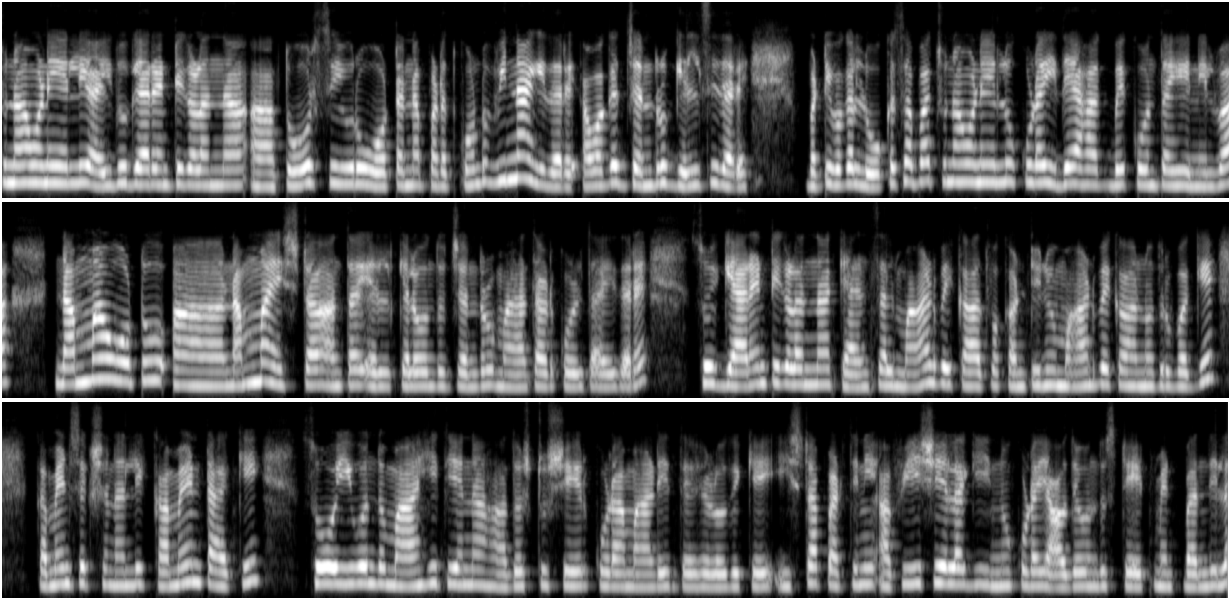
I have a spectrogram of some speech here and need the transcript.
ಚುನಾವಣೆಯಲ್ಲಿ ಐದು ಗ್ಯಾರಂಟಿಗಳನ್ನು ತೋರಿಸಿ ಇವರು ಓಟನ್ನು ಪಡೆದುಕೊಂಡು ವಿನ್ ಆಗಿದ್ದಾರೆ. ಅವಾಗ ಜನರು ಗೆಲ್ಲಿಸಿದ್ದಾರೆ ಬಟ್ ಇವಾಗ ಲೋಕಸಭಾ ಚುನಾವಣೆಯಲ್ಲೂ ಕೂಡ ಇದೇ ಆಗಬೇಕು ಅಂತ ಏನಿಲ್ವಾ? ನಮ್ಮ ಓಟು ನಮ್ಮ ಇಷ್ಟ ಅಂತ ಎಲ್, ಕೆಲವೊಂದು ಜನರು ಮಾತಾಡ್ಕೊಳ್ತಾ ಇದ್ದಾರೆ. ಸೊ ಈ ಗ್ಯಾರಂಟಿಗಳನ್ನು ಕ್ಯಾನ್ಸಲ್ ಮಾಡಬೇಕಾ ಅಥವಾ ಕಂಟಿನ್ಯೂ ಮಾಡಬೇಕಾ ಅನ್ನೋದ್ರ ಬಗ್ಗೆ ಕಮೆಂಟ್ ಸೆಕ್ಷನಲ್ಲಿ ಕಮೆಂಟ್ ಹಾಕಿ. ಸೊ ಈ ಒಂದು ಮಾಹಿತಿಯನ್ನು ಆದಷ್ಟು ಶೇರ್ ಕೂಡ ಮಾಡಿ ಅಂತ ಹೇಳೋದಕ್ಕೆ ಇಷ್ಟಪಡ್ತೀನಿ. ಅಫಿಷಿಯಲ್ ಆಗಿ ಇನ್ನೂ ಕೂಡ ಯಾವುದೇ ಒಂದು ಸ್ಟೇಟ್ಮೆಂಟ್ ಬಂದಿಲ್ಲ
